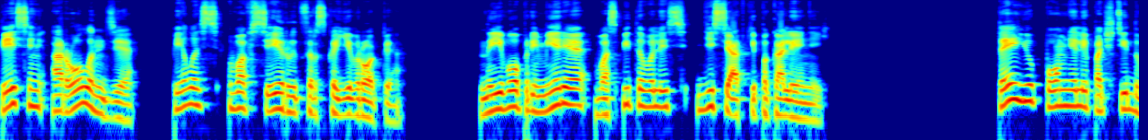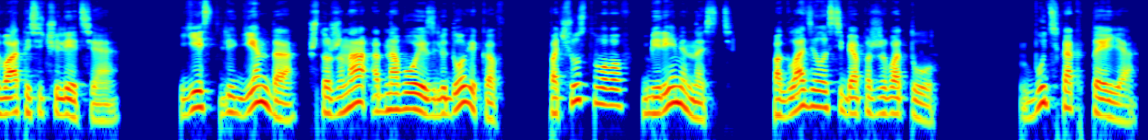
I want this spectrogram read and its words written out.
Песень о Роланде пелось во всей рыцарской Европе. На его примере воспитывались десятки поколений. Тею помнили почти два тысячелетия. Есть легенда, что жена одного из Людовиков, почувствовав беременность, погладила себя по животу. Будь как Тея.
